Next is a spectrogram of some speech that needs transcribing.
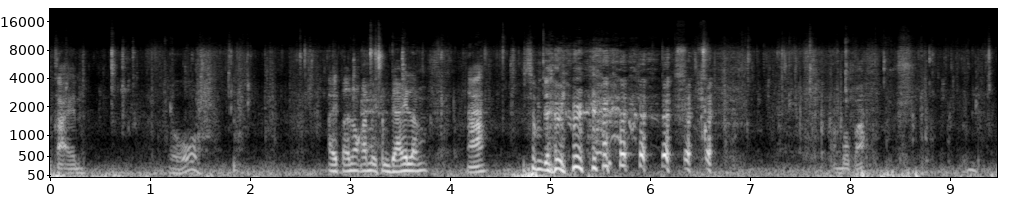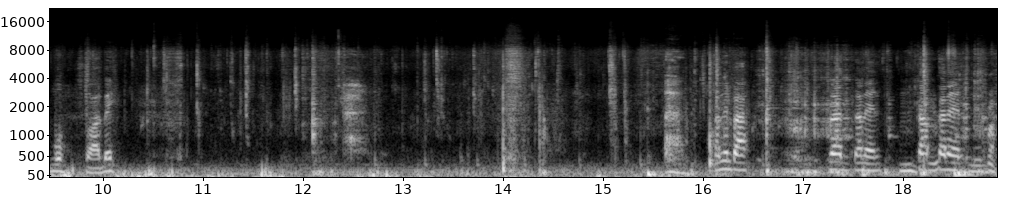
pagkain. Oo. Ay, paano kami isang biyahe lang? Ha? Isang biyahe lang. Abo pa? Bo, suabe. Kanin pa. Brad, kanin. Kap, kanin. Ano pa?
